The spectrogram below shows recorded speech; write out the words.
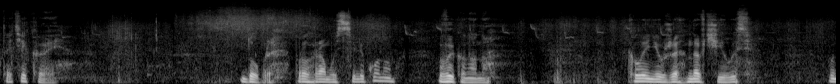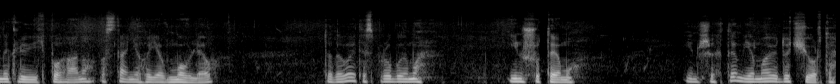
Та тікай. Добре, програму з силіконом виконано. Клені вже навчились. Вони клюють погано. Останнього я вмовляв. То давайте спробуємо іншу тему. Інших тем я маю до чорта.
